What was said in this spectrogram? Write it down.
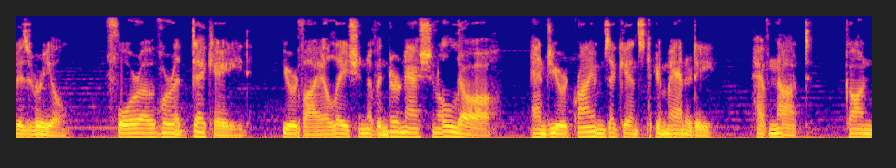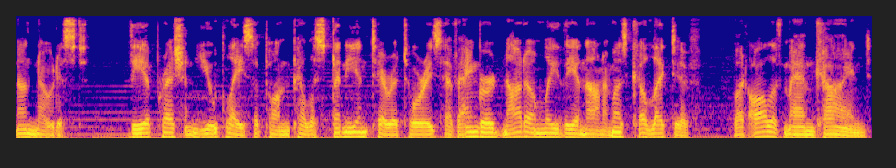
Israel, for over a decade, your violation of international law and your crimes against humanity have not gone unnoticed. The oppression you place upon Palestinian territories have angered not only the anonymous collective, but all of mankind.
